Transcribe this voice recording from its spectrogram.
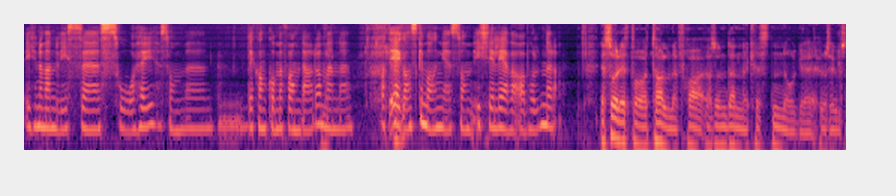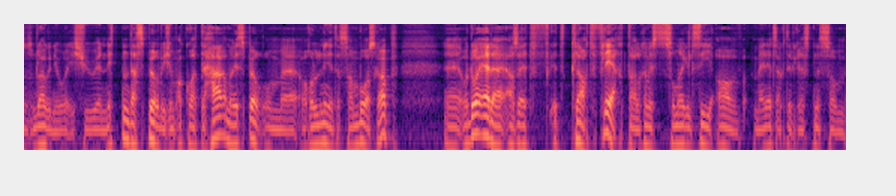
Ikke nødvendigvis eh, så høy som det kan komme fram der, da, men at det er ganske mange som ikke lever avholdende, da. Jeg så litt på tallene fra altså den Kristen-Norge-undersøkelsen som Dagen gjorde i 2019. Der spør vi ikke om akkurat det her, men vi spør om holdningen til samboerskap. Eh, og da er det altså et, et, klart flertall, kan vi som regel si, av menighetsaktive kristne som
